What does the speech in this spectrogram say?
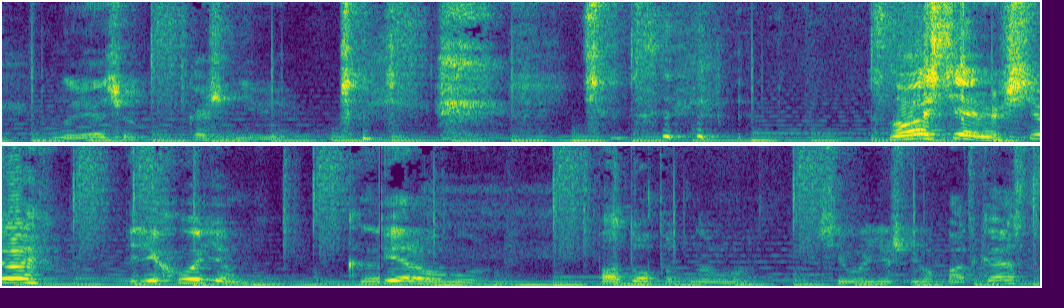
но я что-то, конечно, не верю. С новостями все. Переходим к первому подопытному сегодняшнего подкаста.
